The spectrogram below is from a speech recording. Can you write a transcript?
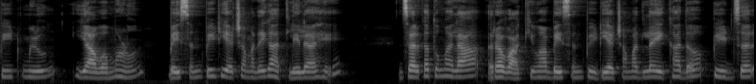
पीठ मिळून यावं म्हणून बेसन पीठ याच्यामध्ये घातलेलं आहे. जर का तुम्हाला रवा किंवा बेसन पीठ याच्यामधलं एखादं पीठ जर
